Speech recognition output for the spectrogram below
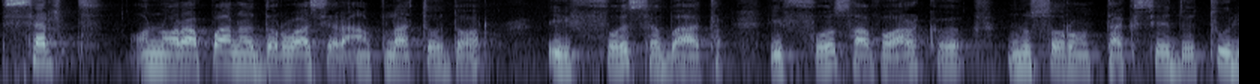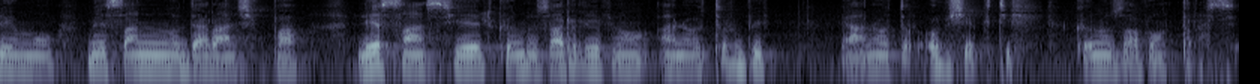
Certes, on n'aura pas le droit sur un plateau d'or. Il faut se battre. Il faut savoir que nous serons taxés de tous les maux, mais ça ne nous dérange pas. L'essentiel que nous arrivions à notre but et à notre objectif que nous avons tracé.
